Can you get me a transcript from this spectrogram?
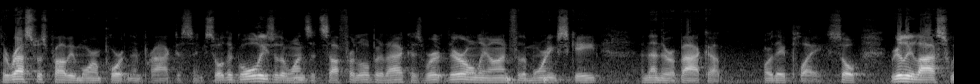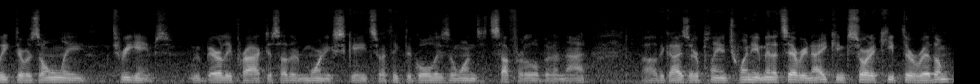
The rest was probably more important than practicing. So the goalies are the ones that suffer a little bit of that because they're only on for the morning skate and then they're a backup or they play. So really, last week there was only three games. We barely practice other than morning skates. So I think the goalies are the ones that suffer a little bit in that. Uh, the guys that are playing 20 minutes every night can sort of keep their rhythm.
